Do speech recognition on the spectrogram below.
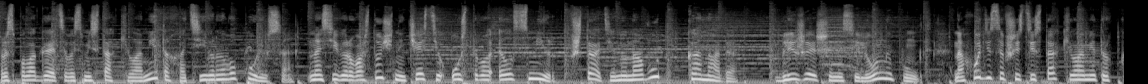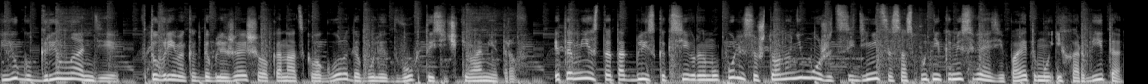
Располагается в 800 километрах от Северного полюса, на северо-восточной части острова Элсмир, в штате Нунавут, Канада. Ближайший населенный пункт находится в 600 километрах к югу Гренландии, в то время как до ближайшего канадского города более 2000 километров. Это место так близко к Северному полюсу, что оно не может соединиться со спутниками связи, поэтому их орбита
